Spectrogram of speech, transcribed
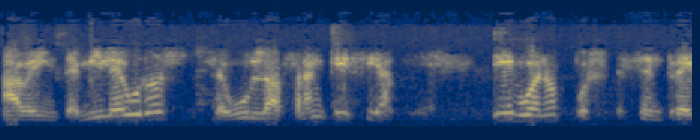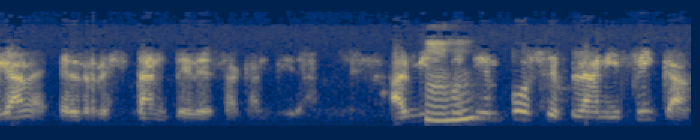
a 20.000 euros según la franquicia y bueno, pues se entrega el restante de esa cantidad. Al mismo tiempo se planifica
